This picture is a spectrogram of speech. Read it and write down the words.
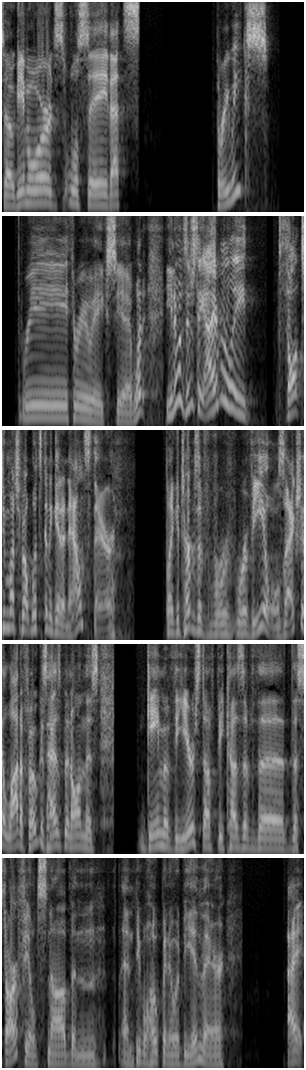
So Game Awards, we'll say that's three weeks, three three weeks. Yeah. What you know? It's interesting. I haven't really thought too much about what's going to get announced there. Like in terms of re- reveals, actually, a lot of focus has been on this Game of the Year stuff because of the the Starfield snub and and people hoping it would be in there. I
